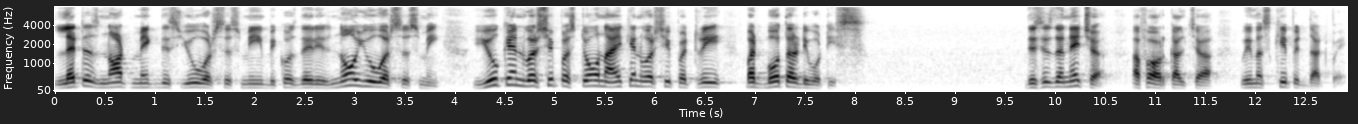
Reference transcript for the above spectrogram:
let us not make this you versus me because there is no you versus me. You can worship a stone, I can worship a tree, but both are devotees. This is the nature of our culture, we must keep it that way.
